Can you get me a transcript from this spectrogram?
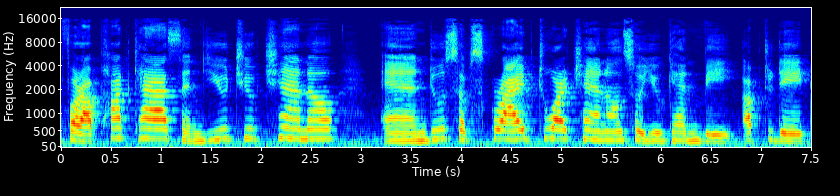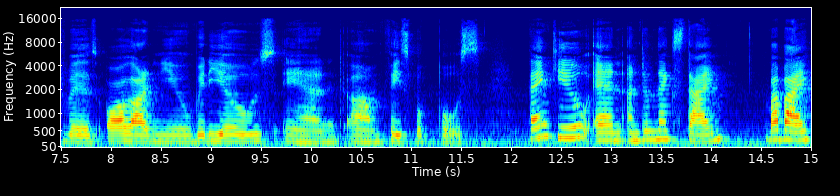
for our podcast and YouTube channel, and do subscribe to our channel so you can be up to date with all our new videos and um, Facebook posts. Thank you, and until next time, bye bye.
